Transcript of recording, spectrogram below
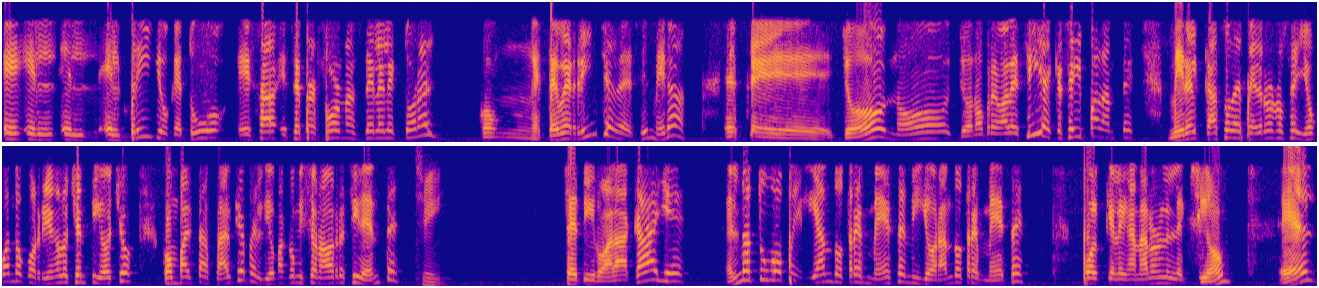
eh, el, el, el brillo que tuvo esa ese performance del electoral con este berrinche de decir mira este yo no yo no prevalecí hay que seguir para adelante mira el caso de Pedro Rosselló cuando corrió en el 88 con Baltasar que perdió para comisionado residente. Sí. Se tiró a la calle. Él no estuvo peleando tres meses ni llorando tres meses porque le ganaron la elección. Él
